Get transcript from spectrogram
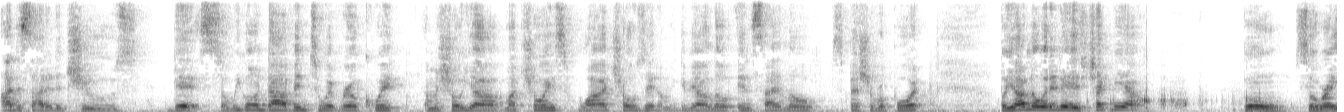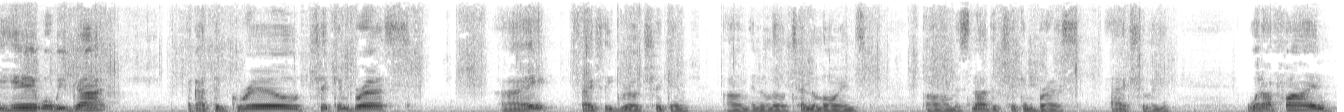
I decided to choose this. So we're going to dive into it real quick. I'm going to show y'all my choice, why I chose it. I'm going to give y'all a little insight, a little special report. But y'all know what it is. Check me out. Boom. So right here, what we got, I got the grilled chicken breast. All right. It's actually grilled chicken um, in the little tenderloins. Um, it's not the chicken breast, actually. What I find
